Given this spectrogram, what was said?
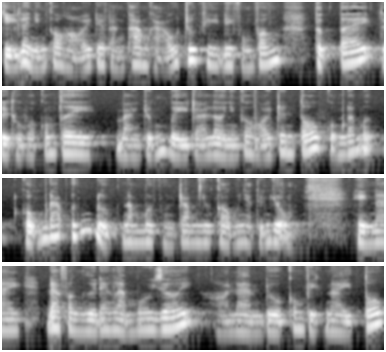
chỉ là những câu hỏi để bạn tham khảo trước khi đi phỏng vấn. Thực tế, tùy thuộc vào công ty, bạn chuẩn bị trả lời những câu hỏi trên tốt cũng đáp ứng cũng đáp ứng được 50% nhu cầu của nhà tuyển dụng. Hiện nay, đa phần người đang làm môi giới, họ làm được công việc này tốt,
